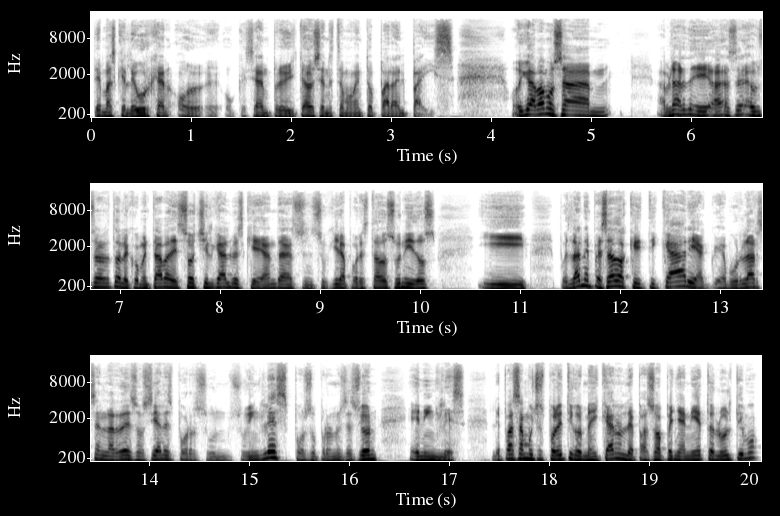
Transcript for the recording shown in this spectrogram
temas que le urjan o, o que sean prioritarios en este momento para el país. Oiga, vamos a hablar de, hace un rato le comentaba de Xochitl Galvez que anda en su gira por Estados Unidos y pues la han empezado a criticar y a, burlarse en las redes sociales por su, su, inglés, por su pronunciación en inglés. Le pasa a muchos políticos mexicanos, le pasó a Peña Nieto el último,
